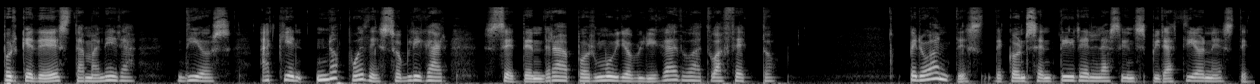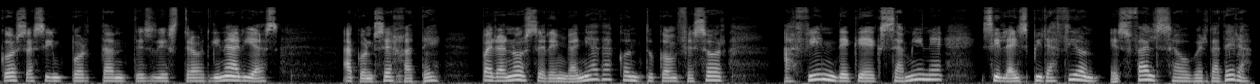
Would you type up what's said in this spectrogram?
porque de esta manera Dios, a quien no puedes obligar, se tendrá por muy obligado a tu afecto. Pero antes de consentir en las inspiraciones de cosas importantes y extraordinarias, aconséjate para no ser engañada con tu confesor, a fin de que examine si la inspiración es falsa o verdadera.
